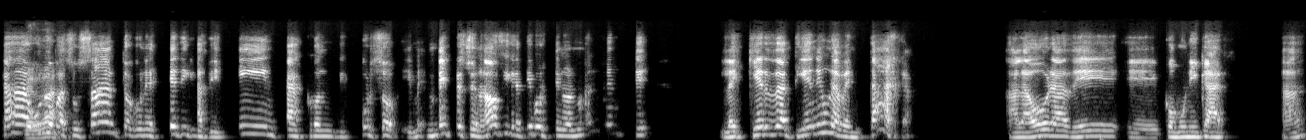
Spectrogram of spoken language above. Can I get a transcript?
Cada uno para su santo, con estéticas distintas, con discursos. Y me, ha impresionado, fíjate, porque normalmente la izquierda tiene una ventaja a la hora de eh, comunicar. ¿ah?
